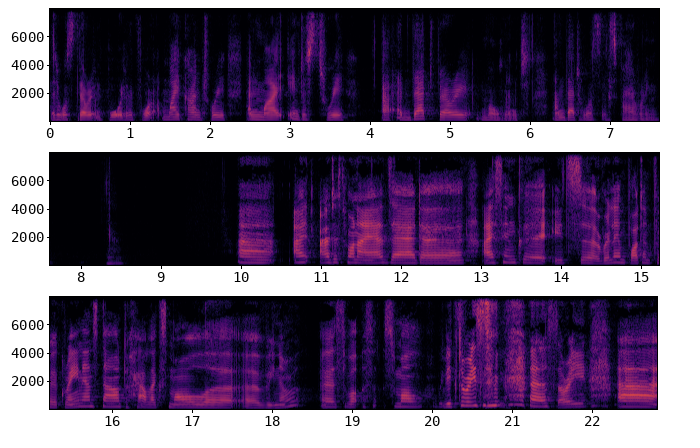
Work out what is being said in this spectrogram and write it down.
that was very important for my country and my industry uh, at that very moment, and that was inspiring. Yeah. Uh, I, I just want to add that uh, I think uh, it's uh, really important for Ukrainians now to have like small uh, winner uh, small, victories. uh, sorry, uh,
